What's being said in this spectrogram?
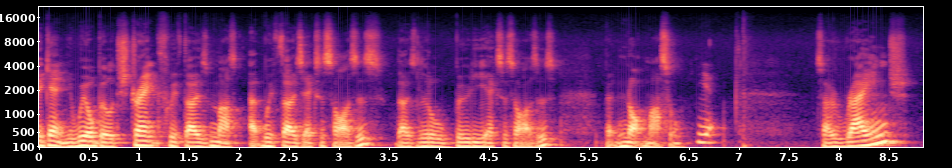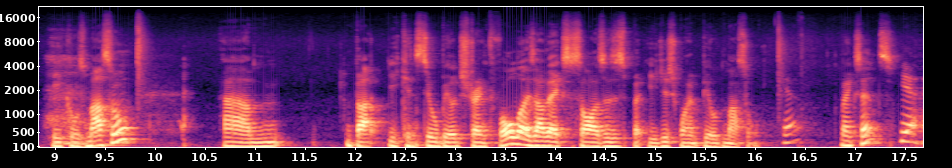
again, you will build strength with those mus- uh, with those exercises, those little booty exercises, but not muscle. Yeah. So range equals muscle, um, but you can still build strength with all those other exercises, but you just won't build muscle. Yeah. Make sense? Yeah.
